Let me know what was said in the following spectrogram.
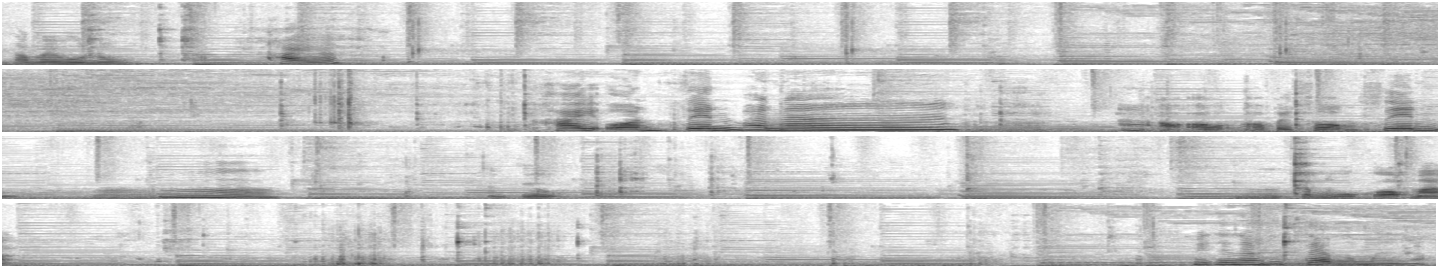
ำทำให้หมูนุ่มไข่นะไข่ออนเซนพะนะอืมเอาเอาเอาไปสองเซนอืมอืมแตงเกียวหืมแคบหมูกรอบมาก นี่คือน้ำที่แซ่บมากๆนะ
